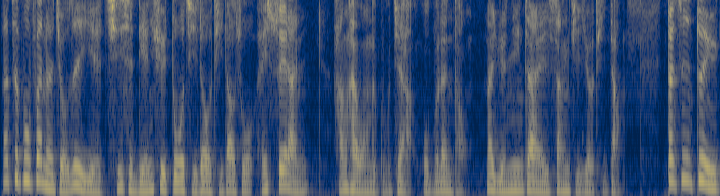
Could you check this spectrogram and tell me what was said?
那这部分呢，九日也其实连续多集都有提到说，哎，虽然航海王的股价我不认同，那原因在上集有提到，但是对于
